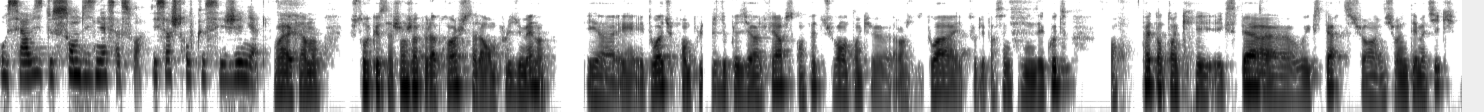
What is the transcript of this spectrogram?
au service de son business à soi. Et ça, je trouve que c'est génial. Ouais, clairement. Je trouve que ça change un peu l'approche, ça la rend plus humaine. Euh, et, toi, tu prends plus de plaisir à le faire parce qu'en fait, tu vois, en tant que. Alors, je dis toi et toutes les personnes qui nous écoutent, en fait, en tant qu'expert euh, ou experte sur, sur une thématique,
